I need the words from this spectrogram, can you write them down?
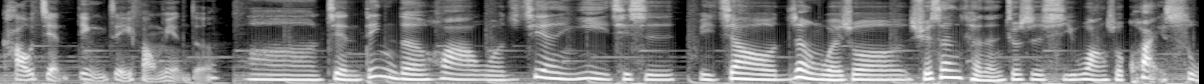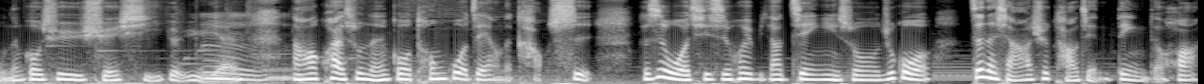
考检定这一方面的？嗯、呃，检定的话，我建议其实比较认为说，学生可能就是希望说快速能够去学习一个语言，嗯、然后快速能够通过这样的考试。可是我其实会比较建议说，如果真的想要去考检定的话，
